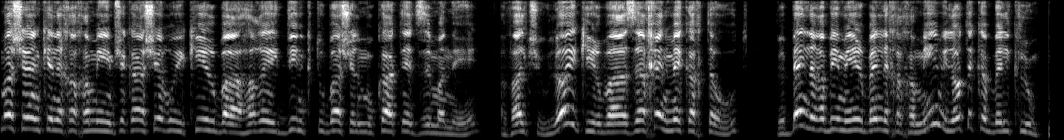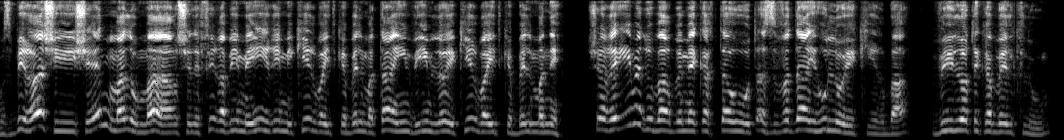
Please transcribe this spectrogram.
מה שאין כן לחכמים, שכאשר הוא הכיר בה, הרי דין כתובה של מוכת עץ זה מנה, אבל כשהוא לא הכיר בה, זה אכן מקח טעות, ובין לרבי מאיר בין לחכמים היא לא תקבל כלום. מסביר רש"י שאין מה לומר שלפי רבי מאיר אם הכיר בה יתקבל 200 ואם לא הכיר בה יתקבל מנה. שהרי אם מדובר במקח טעות אז ודאי הוא לא הכיר בה והיא לא תקבל כלום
